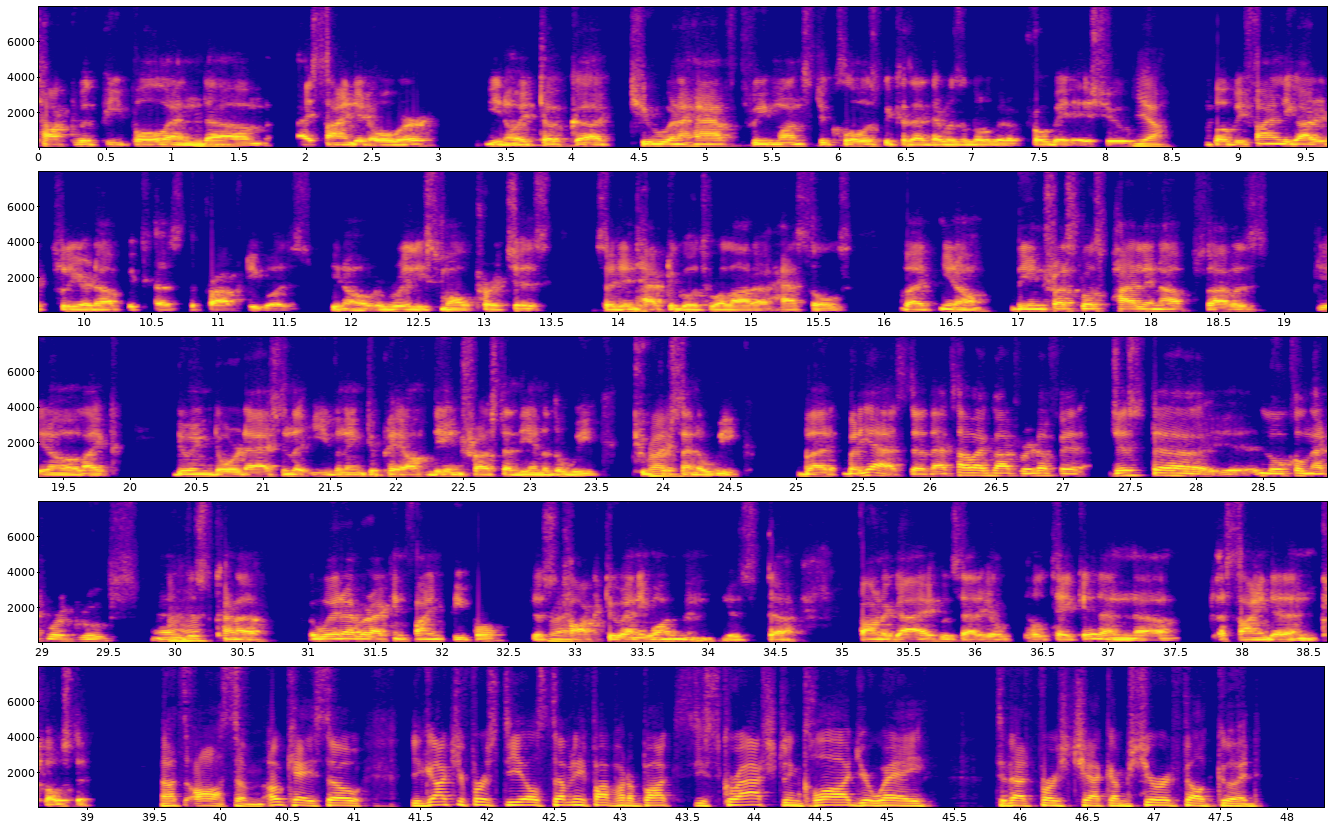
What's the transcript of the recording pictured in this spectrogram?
talked with people, and Mhm. um, I signed it over. You know, it took uh, two and a half, three months to close because I, there was a little bit of probate issue. Yeah, but we finally got it cleared up because the property was you know a really small purchase. So I didn't have to go through a lot of hassles. But you know the interest was piling up. So i was you know like doing doordash in the evening to pay off the interest at the end of the week 2% a week. But but yeah so that's how i got rid of it. Just uh, local network groups and Uh-huh. just kind of wherever i can find people just Right. talk to anyone and just uh, found a guy who said he'll he'll take it and uh, assigned it and closed it that's awesome. Okay, so you got your first deal, seventy five hundred bucks. You scratched and clawed your way to that first check. I'm sure it felt good,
